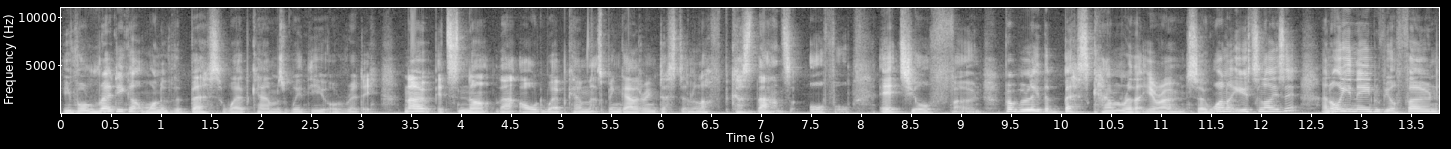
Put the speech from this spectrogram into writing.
You've already got one of the best webcams with you already. No, it's not that old webcam that's been gathering dust and luff because that's awful. It's your phone, probably the best camera that you own. So why not utilize it? And all you need with your phone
